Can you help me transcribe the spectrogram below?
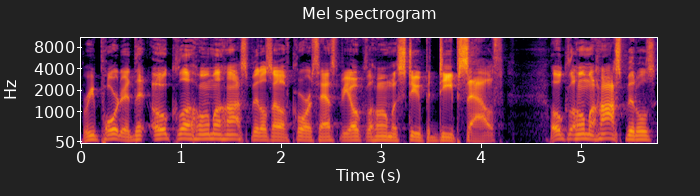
reported that Oklahoma hospitals, oh, of course, has to be Oklahoma, stupid deep south, Oklahoma hospitals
